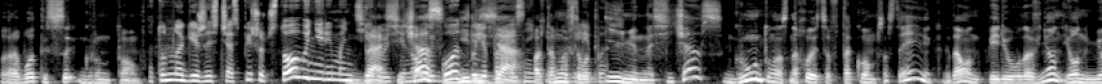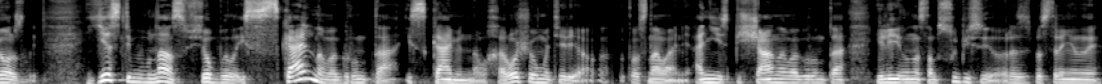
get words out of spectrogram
работы с грунтом. А то многие же сейчас пишут, что вы не Да, ремонтируете, сейчас Новый год нельзя, были праздники. потому что вот бы». именно сейчас грунт у нас находится в таком состоянии, когда он переувлажнен и он мерзлый. Если бы у нас все было из скального грунта, из каменного, хорошего материала, это основание, а не из песчаного грунта, или у нас там суписи распространены,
